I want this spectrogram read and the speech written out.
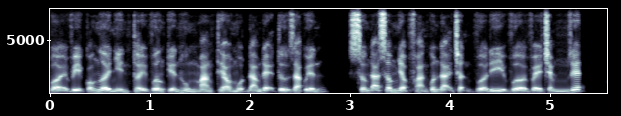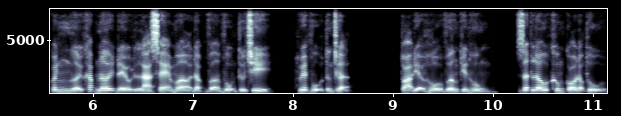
bởi vì có người nhìn thấy vương kiến hùng mang theo một đám đệ tử gia quyến, sớm đã xâm nhập phản quân đại trận vừa đi vừa về chém giết, quanh người khắp nơi đều là xé mở đập vỡ vụn tứ chi, huyết vụ từng trận. Tòa địa hổ vương kiến hùng, rất lâu không có động thủ,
